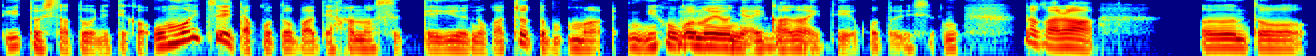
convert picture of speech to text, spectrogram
意図した通りっていうか、思いついた言葉で話すっていうのが、ちょっと、まあ、日本語のようにはいかないっていうことですよね。だから、うーんと、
